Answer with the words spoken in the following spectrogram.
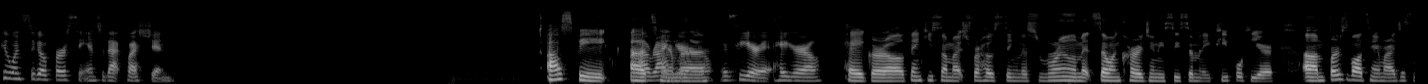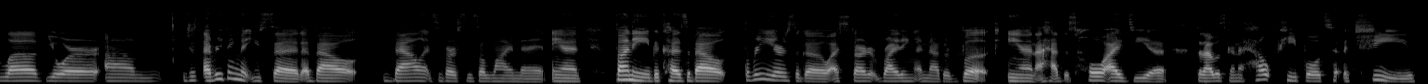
Who wants to go first to answer that question? I'll speak, uh, All right, Tamara. girl. Let's hear it. Hey, girl. Hey, girl. Thank you so much for hosting this room. It's so encouraging to see so many people here. Um, first of all, Tamara, I just love your um, just everything that you said about balance versus alignment. And funny because about three years ago, I started writing another book, and I had this whole idea that I was going to help people to achieve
